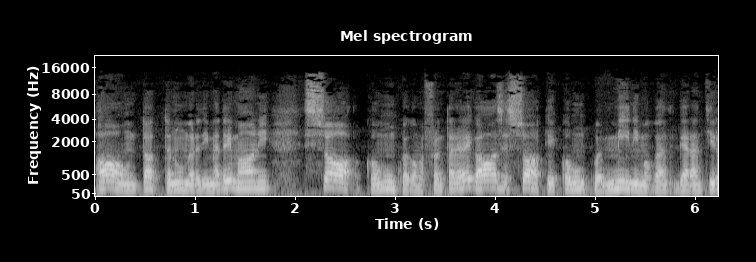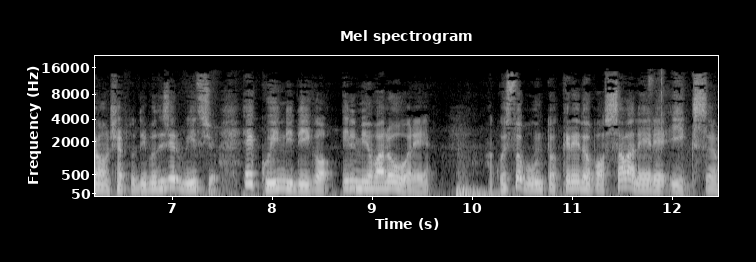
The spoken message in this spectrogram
ho un tot numero di matrimoni, so comunque come affrontare le cose, so che comunque minimo ga- garantirò un certo tipo di servizio e quindi dico il mio valore a questo punto credo possa valere X.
